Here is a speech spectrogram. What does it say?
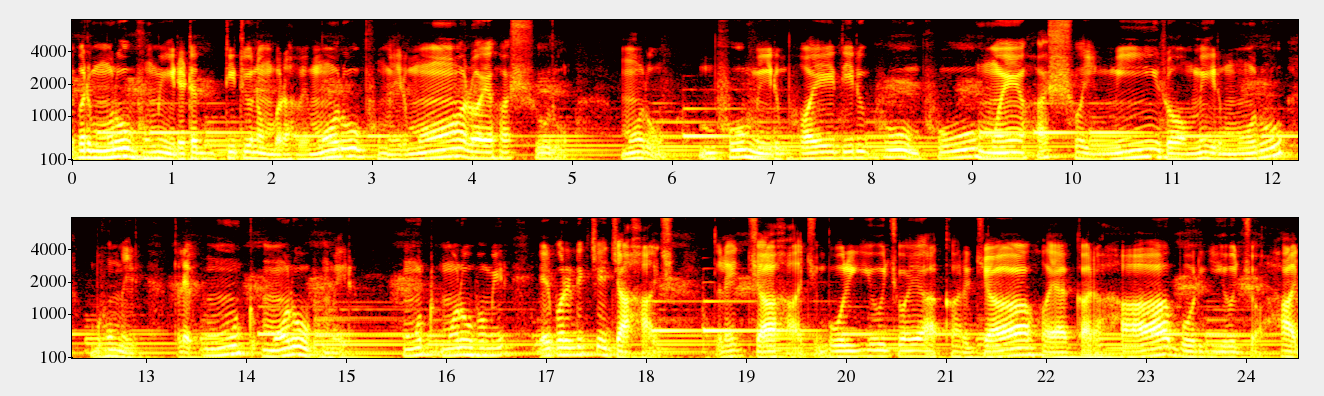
এবার মরুভূমির, এটা দ্বিতীয় নম্বর হবে। মরুভূমির, ম রয় শুরু মরু, ভূমির, ভয়ে দীর্ঘ, ভূ, ময় হাস্যই, মি, র, মির মরু ভূমির তাহলে উট মরুভূমির উট মরুভূমির। এরপরে লিখছে জাহাজ। তাহলে জাহাজ, বর্গীয় জয় আকার, যা হয় আকার, হা বর্গীয় জাহাজ।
